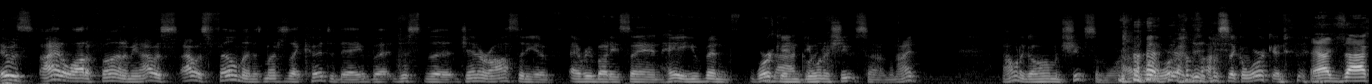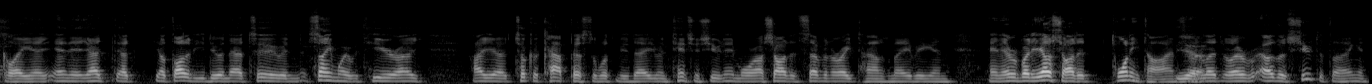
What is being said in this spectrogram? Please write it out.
It was. I had a lot of fun. I mean, I was I was filming as much as I could today, but just the generosity of everybody saying, "Hey, you've been working. Do you want to shoot some?" And I, I want to go home and shoot some more. I don't want to work. I'm, I'm sick of working. Exactly, and, and I, I, I thought of you doing that too. And same way with here, I I uh, took a cap pistol with me today. Didn't intention shooting anymore. I shot it seven or eight times maybe, and and everybody else shot it twenty times. Yeah. So I let let others shoot the thing, and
